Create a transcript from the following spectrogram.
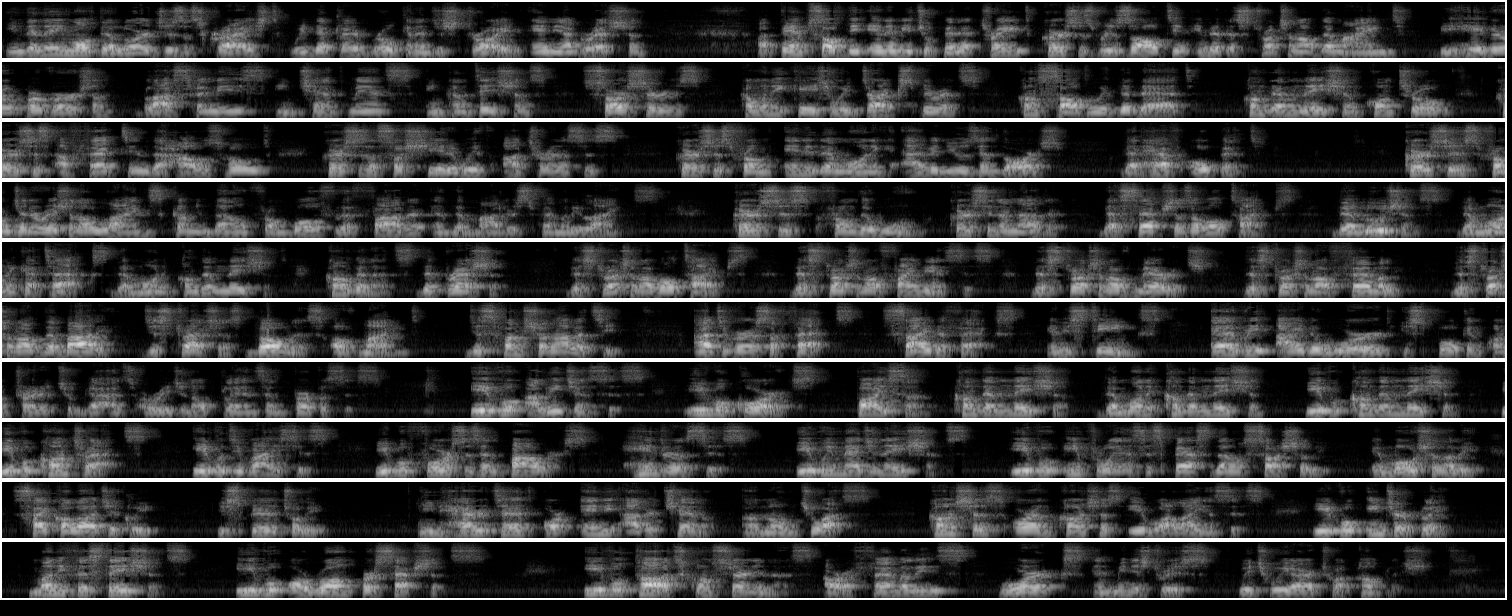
In the name of the Lord Jesus Christ, we declare broken and destroyed any aggression, attempts of the enemy to penetrate, curses resulting in the destruction of the mind, behavioral perversion, blasphemies, enchantments, incantations, sorceries, communication with dark spirits, consult with the dead, condemnation, control, curses affecting the household, curses associated with utterances, curses from any demonic avenues and doors that have opened. Curses from generational lines coming down from both the father and the mother's family lines. Curses from the womb, cursing another, deceptions of all types, delusions, demonic attacks, demonic condemnations, covenants, depression, destruction of all types, destruction of finances, destruction of marriage, destruction of family, destruction of the body, distractions, dullness of mind, dysfunctionality, adverse effects, side effects, and stings. Every idle word is spoken contrary to God's original plans and purposes. Evil allegiances, evil cords, poison, condemnation, demonic condemnation, evil condemnation, evil contracts, evil devices, evil forces and powers, hindrances, evil imaginations, evil influences passed down socially, emotionally, psychologically, spiritually, inherited or any other channel unknown to us, conscious or unconscious evil alliances, evil interplay, manifestations, evil or wrong perceptions, evil thoughts concerning us, our families, works, and ministries which we are to accomplish,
